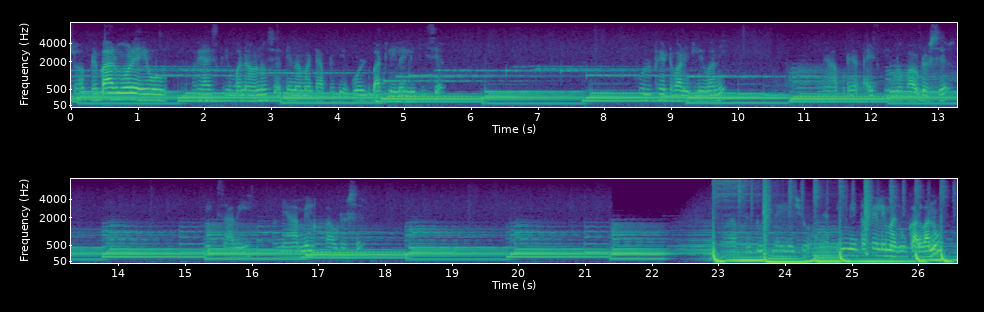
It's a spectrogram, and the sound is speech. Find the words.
જો આપણે બહાર મળે એવો ઘરે આઈસ્ક્રીમ બનાવવાનો છે, તેના માટે આપણે બે ગોલ્ડ બાટલી લઈ લીધી છે. ફૂલ ફેટવાળી જ લેવાની. અને આપણે આઈસ્ક્રીમનો પાવડર છે. મિક્સ આવી અને આ મિલ્ક પાવડર છે. આપણે દૂધ લઈ લઈશું. અને ધીમી તપેલીમાં જ ઉકાળવાનું.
